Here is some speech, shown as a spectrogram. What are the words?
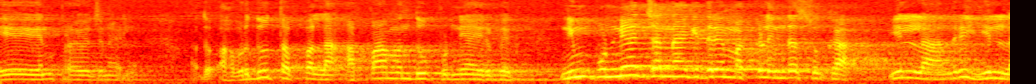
ಏನು ಪ್ರಯೋಜನ ಇಲ್ಲ. ಅದು ಅವ್ರದ್ದು ತಪ್ಪಲ್ಲ, ಅಪ್ಪ ಅಮ್ಮಂದು ಪುಣ್ಯ ಇರಬೇಕು. ನಿಮ್ಮ ಪುಣ್ಯ ಚೆನ್ನಾಗಿದ್ದರೆ ಮಕ್ಕಳಿಂದ ಸುಖ, ಇಲ್ಲ ಅಂದರೆ ಇಲ್ಲ.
